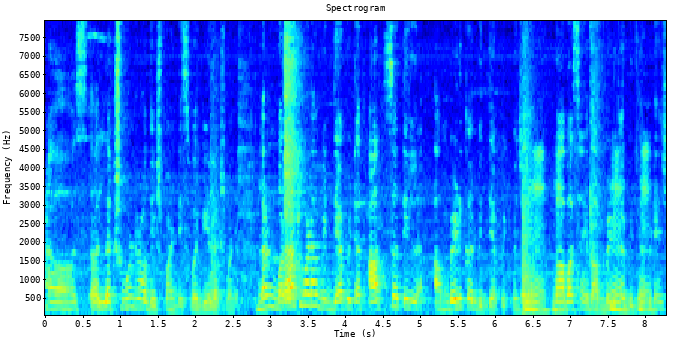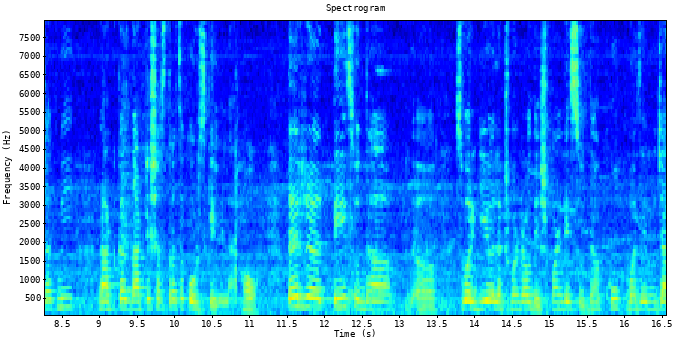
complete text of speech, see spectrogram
लक्ष्मणराव देशपांडे स्वर्गीय लक्ष्मणराव कारण मराठवाडा विद्यापीठात आजचं ते आंबेडकर विद्यापीठ म्हणजे बाबासाहेब आंबेडकर विद्यापीठ याच्यात मी नाटका नाट्यशास्त्राचा कोर्स केलेला आहे. हो. तर ते सुद्धा स्वर्गीय लक्ष्मणराव देशपांडे सुद्धा खूप माझे म्हणजे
